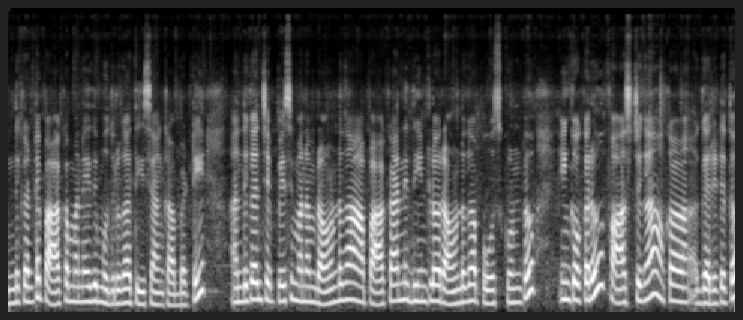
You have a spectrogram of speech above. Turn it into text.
ఎందుకంటే పాకం అనేది ముదురుగా తీసాం కాబట్టి. అందుకని చెప్పేసి మనం రౌండ్గా ఆ పాకాన్ని దీంట్లో రౌండ్గా పోసుకుంటూ ఇంకొకరు ఫాస్ట్గా ఒక గరిటెతో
